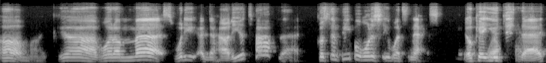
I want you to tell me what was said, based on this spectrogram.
oh my god, what a mess! What do you? And how do you top that? Because then people want to see what's next. Okay, you did that.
